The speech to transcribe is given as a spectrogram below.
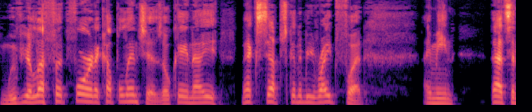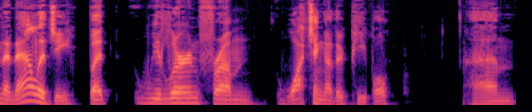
move your left foot forward a couple inches. Okay, now you, next step's going to be right foot. I mean, that's an analogy, but we learn from watching other people. Um,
